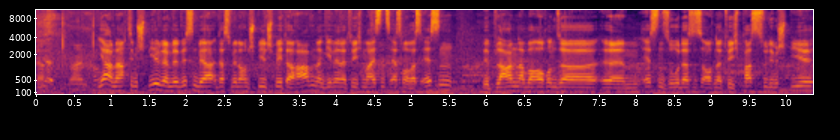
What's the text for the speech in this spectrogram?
Nein. Ja, nach dem Spiel, wenn wir wissen, dass wir noch ein Spiel später haben, dann gehen wir natürlich meistens erstmal was essen. Wir planen aber auch unser ähm, Essen so, dass es auch natürlich passt zu dem Spiel.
